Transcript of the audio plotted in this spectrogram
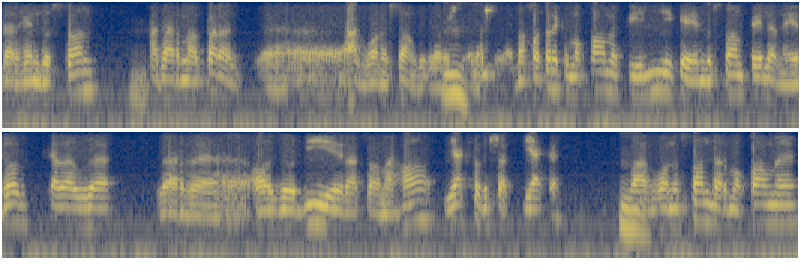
در هندوستان خطرناکتر از افغانستان گزارش داده شده. به خاطر که مقام فعلی که هندوستان فعلا اعراض کرده بوده در آزادی رسانه ها 161 است. و افغانستان در مقام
